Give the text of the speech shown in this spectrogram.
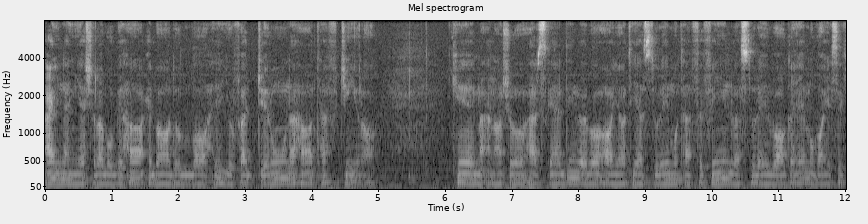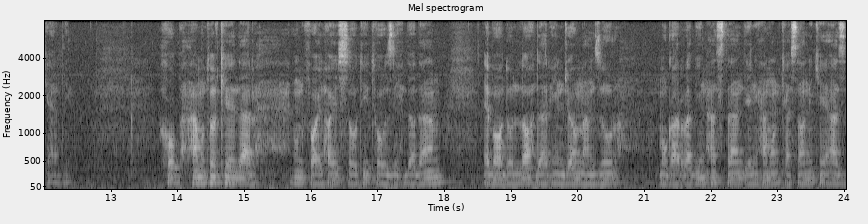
عینا یشرب بها عباد الله یفجرونها تفجیرا. که معناشو عرض کردیم و با آیاتی از سوره متففین و سوره واقعه مقایسه کردیم. خب همونطور که در اون فایل های صوتی توضیح دادم عباد الله در اینجا منظور مقربین هستند یعنی همون کسانی که از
